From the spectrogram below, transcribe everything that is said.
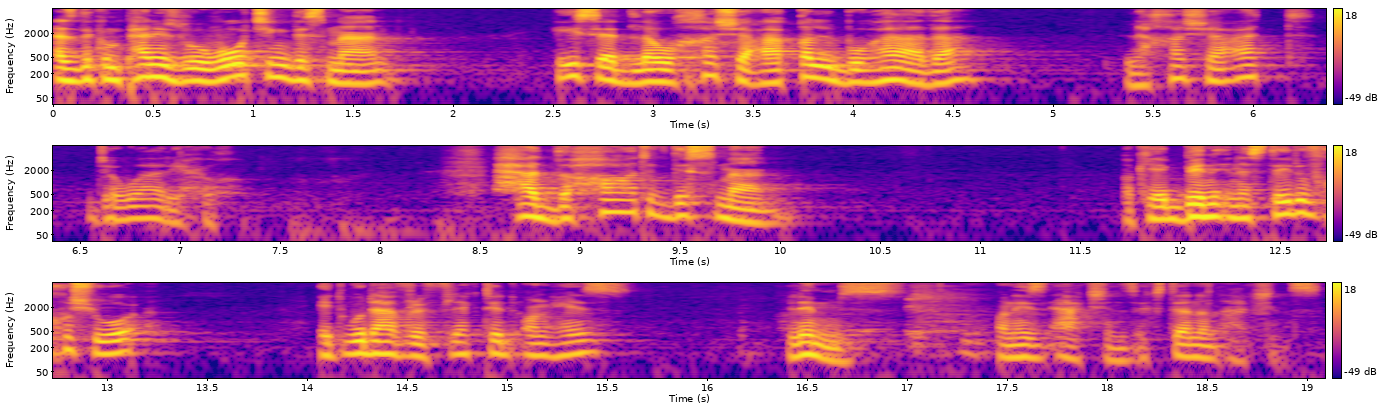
as the companions were watching this man, he said, لو خشع قلب هذا لخشعت جوارحه. Had the heart of this man, okay, been in a state of khushu', it would have reflected on his limbs, on his actions, external actions.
